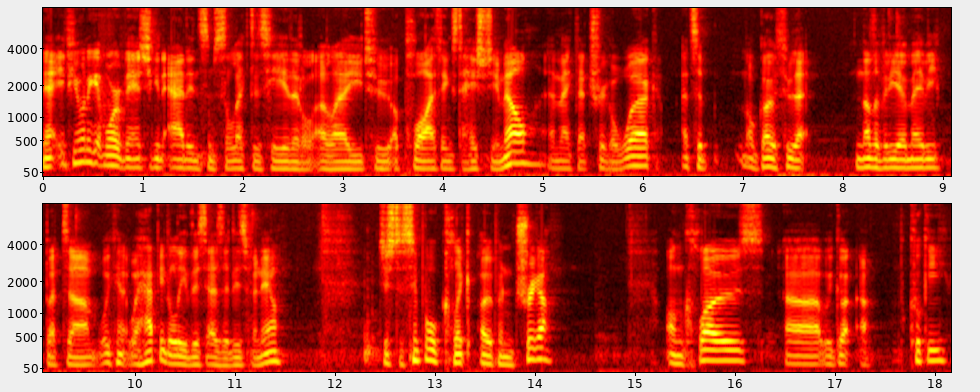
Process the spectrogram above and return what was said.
Now, if you want to get more advanced, you can add in some selectors here that'll allow you to apply things to HTML and make that trigger work. That's a, I'll go through that another video maybe, but um, we can, we're happy to leave this as it is for now just a simple click open trigger. On close, uh, we've got a cookie.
